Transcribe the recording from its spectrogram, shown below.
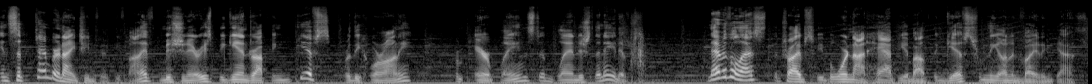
In September 1955, missionaries began dropping gifts for the Huaorani from airplanes to blandish the natives. Nevertheless, the tribespeople were not happy about the gifts from the uninvited guests.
